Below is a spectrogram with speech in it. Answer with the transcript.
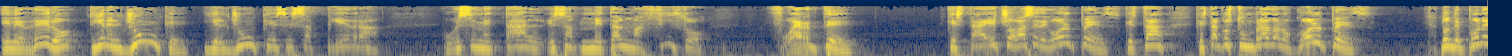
el herrero tiene el yunque, y el yunque es esa piedra o ese metal, ese metal macizo, fuerte, que está hecho a base de golpes, que está, que está acostumbrado a los golpes donde pone,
